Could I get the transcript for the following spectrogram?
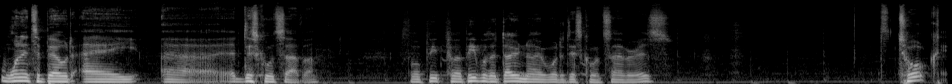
wanted to build a, uh, a Discord server. For, pe- for people that don't know what a Discord server is, talk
